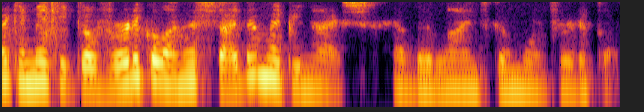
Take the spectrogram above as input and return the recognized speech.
I can make it go vertical on this side. That might be nice, have the lines go more vertical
